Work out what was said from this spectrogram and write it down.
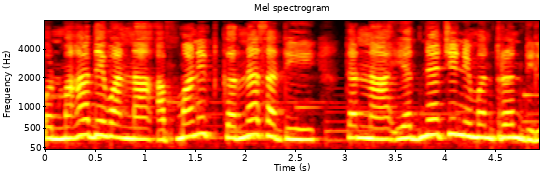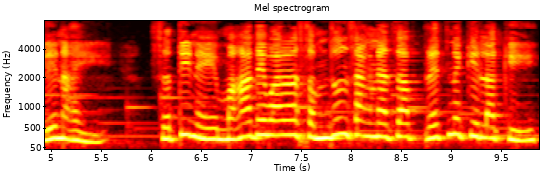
पण महादेवांना अपमानित करण्यासाठी त्यांना यज्ञाचे निमंत्रण दिले नाही. सतीने महादेवाला समजून सांगण्याचा प्रयत्न केला की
